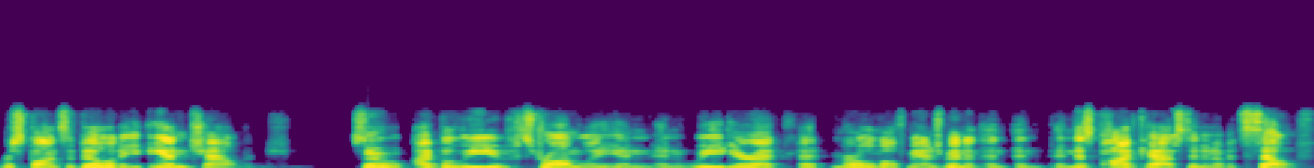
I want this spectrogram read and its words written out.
responsibility and challenge. So I believe strongly, and and we here at at Merlin Wealth Management and and, and this podcast in and of itself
